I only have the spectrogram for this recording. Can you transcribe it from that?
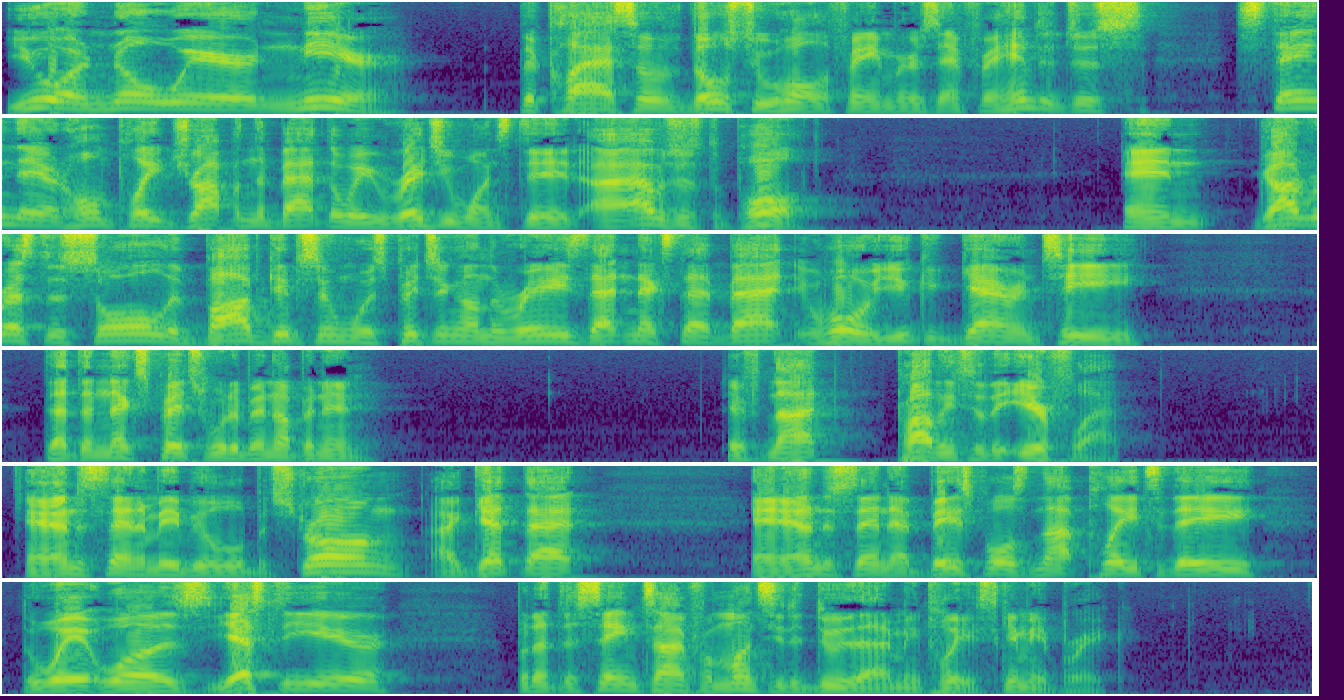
you are nowhere near the class of those two Hall of Famers. And for him to just stand there at home plate, dropping the bat the way Reggie once did, I, I was just appalled. And God rest his soul, if Bob Gibson was pitching on the Rays, that next at bat, whoa, you could guarantee that the next pitch would have been up and in. If not, probably to the ear flap. And I understand it may be a little bit strong. I get that. And I understand that baseball is not played today the way it was yesteryear. But at the same time, for Muncy to do that, I mean, please give me a break.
